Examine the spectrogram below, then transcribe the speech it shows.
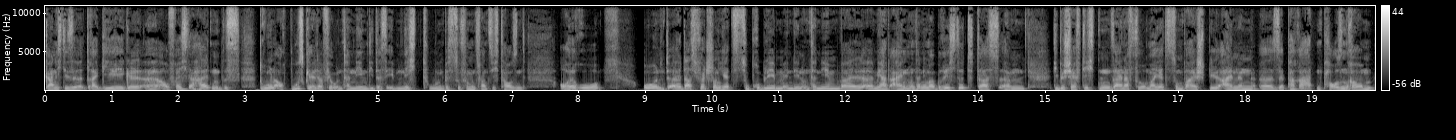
gar nicht diese 3G-Regel äh, aufrechterhalten. Es drohen auch Bußgelder für Unternehmen, die das eben nicht tun, bis zu 25.000 Euro. Und äh, das führt schon jetzt zu Problemen in den Unternehmen, weil äh, mir hat ein Unternehmer berichtet, dass ähm, die Beschäftigten seiner Firma jetzt zum Beispiel einen äh, separaten Pausenraum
